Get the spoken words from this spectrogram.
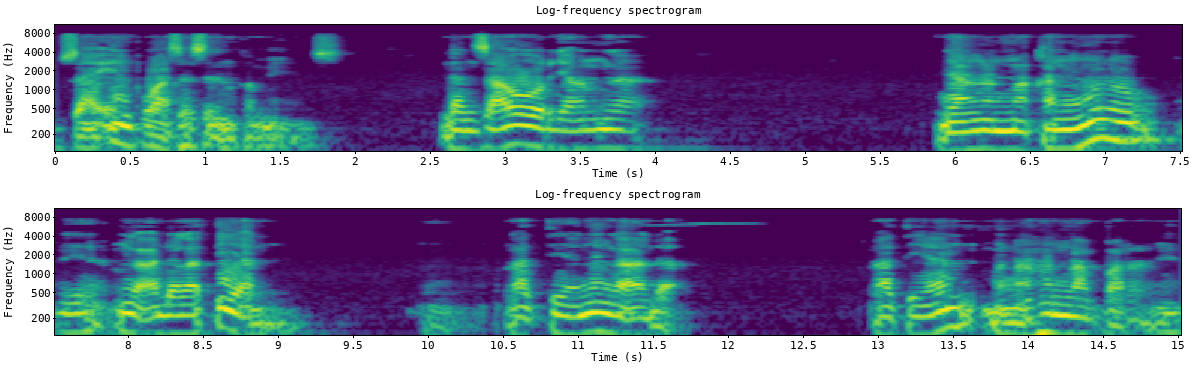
usahain puasa Senin Khamis. Dan sahur jangan enggak jangan makan mulu ya nggak ada latihan latihannya nggak ada latihan menahan lapar ya.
